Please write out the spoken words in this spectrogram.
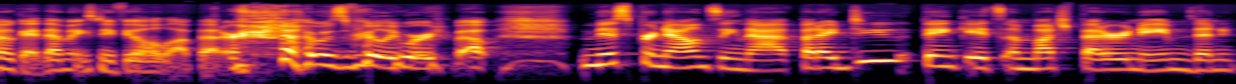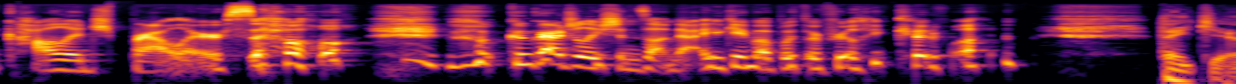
Okay, that makes me feel a lot better. I was really worried about mispronouncing that, but I do think it's a much better name than College Prowler. So, congratulations on that. You came up with a really good one. Thank you.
